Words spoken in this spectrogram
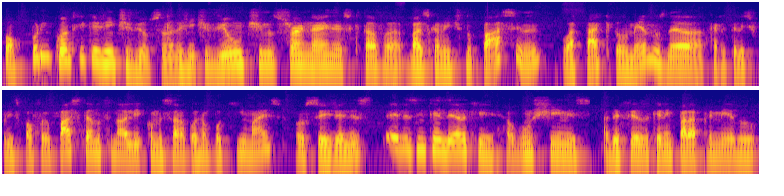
Bom, por enquanto, o que, que a gente viu, Sandra? A gente viu um time dos 49ers que tava basicamente no passe, né? O ataque, pelo menos, né? A característica principal foi o passe. Até no final ali começaram a correr um pouquinho mais. Ou seja, eles, eles entenderam que alguns times, a defesa querem parar primeiro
